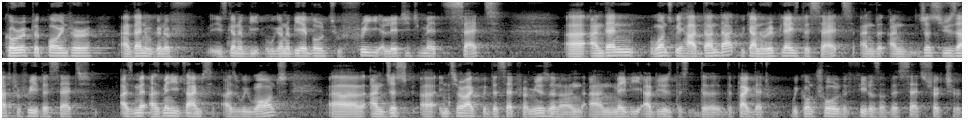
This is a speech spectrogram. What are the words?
corrupt a pointer, and then we're going to it's going to be we're going to be able to free a legitimate set. Uh, and then once we have done that, we can replace the set and and just use after free the set as, ma as many times as we want uh, and just uh, interact with the set from userland and maybe abuse the, the, the, fact that we control the fields of the set structure.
